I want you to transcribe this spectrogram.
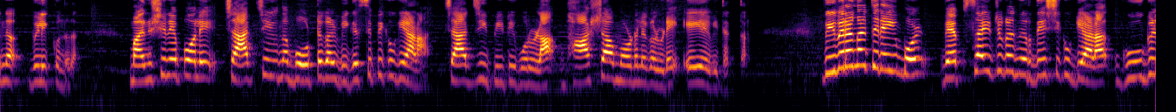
എന്ന് വിളിക്കുന്നത്. മനുഷ്യനെ പോലെ ചാറ്റ് ചെയ്യുന്ന ബോട്ടുകൾ വികസിപ്പിക്കുകയാണ് ചാറ്റ് ജി പി ടി പോലുള്ള ഭാഷാ മോഡലുകളുടെ എ എ വിദഗ്ധർ. വിവരങ്ങൾ തിരയുമ്പോൾ വെബ്സൈറ്റുകൾ നിർദ്ദേശിക്കുകയാണ് ഗൂഗിൾ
